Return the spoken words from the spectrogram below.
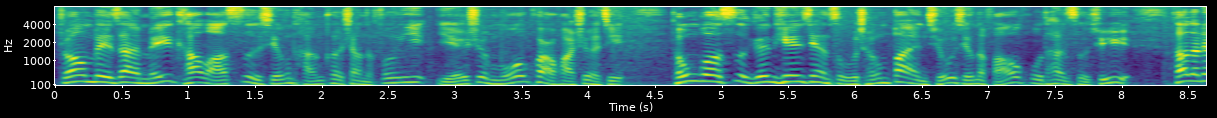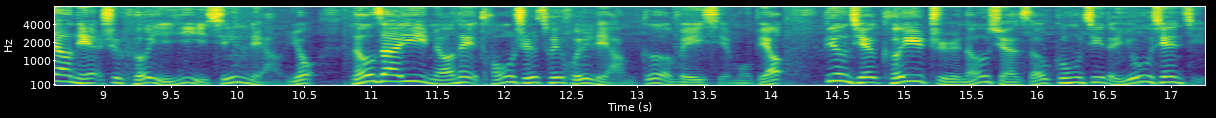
装备在梅卡瓦四型坦克上的风衣也是模块化设计，通过四根天线组成半球形的防护探测区域。它的亮点是可以一心两用，能在一秒内同时摧毁两个威胁目标，并且可以只能选择攻击的优先级。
